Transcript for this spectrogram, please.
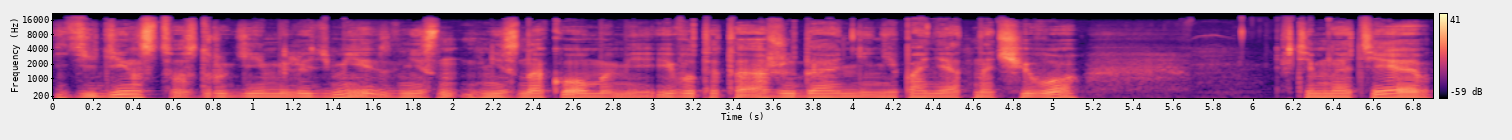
единство с другими людьми, незнакомыми, и вот это ожидание непонятно чего – в темноте,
